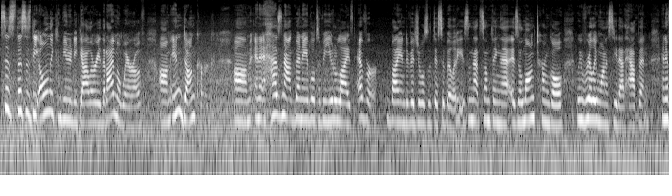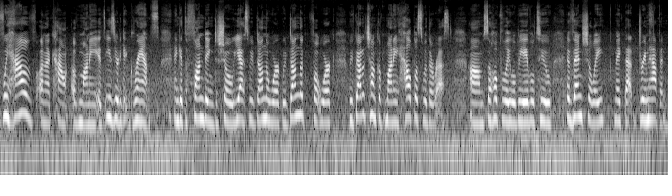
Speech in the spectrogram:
This is, this is the only community gallery that I'm aware of um, in Dunkirk. Um, and it has not been able to be utilized ever by individuals with disabilities. And that's something that is a long-term goal. We really want to see that happen. And if we have an account of money, it's easier to get grants and get the funding to show, yes, we've done the work, we've done the footwork, we've got a chunk of money, help us with the rest. Um, so hopefully we'll be able to eventually make that dream happen.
